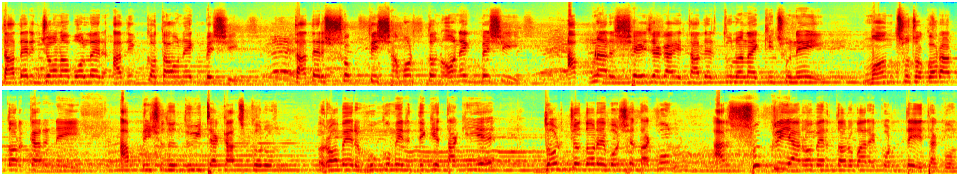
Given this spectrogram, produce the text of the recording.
তাদের জনবলের আধিক্যতা অনেক বেশি। তাদের শক্তি সমর্থন অনেক বেশি। আপনার সেই জায়গায় তাদের তুলনায় কিছু নেই। মন ছোট করার দরকার নেই। আপনি শুধু দুইটা কাজ করুন। রবের হুকুমের দিকে তাকিয়ে ধৈর্য ধরে বসে থাকুন আর শুক্রিয়া রবের দরবারে করতেই থাকুন।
